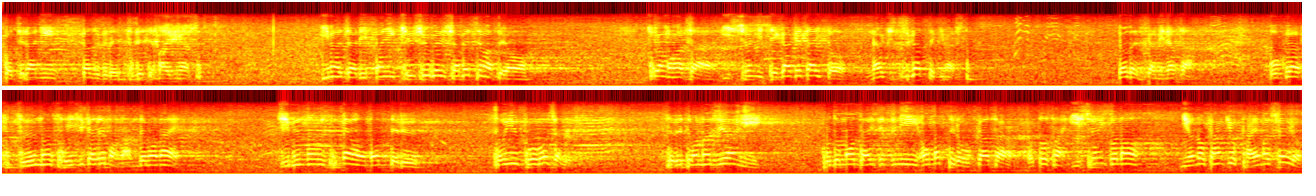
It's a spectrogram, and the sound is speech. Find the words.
こちらに家族で連れてまいりました。今じゃ立派に九州弁喋ってますよ。今日も朝一緒に出かけたいと泣きすがってきました。どうですか皆さん？僕は普通の政治家でも何でもない。自分の娘を持ってる。そういう候補者です。それと同じように子供を大切に思ってるお母さんお父さん一緒にこの日本の環境を変えましょうよ。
